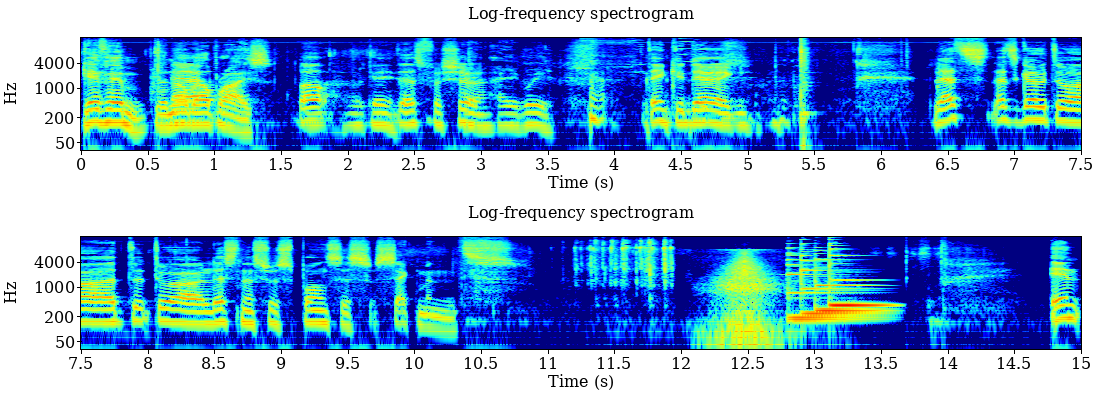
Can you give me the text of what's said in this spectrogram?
Give him the Yeah. Nobel Prize. Well, Okay. that's for sure. I, I agree. Thank you, Derek. let's let's go to our to, to our listeners' responses segment. In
